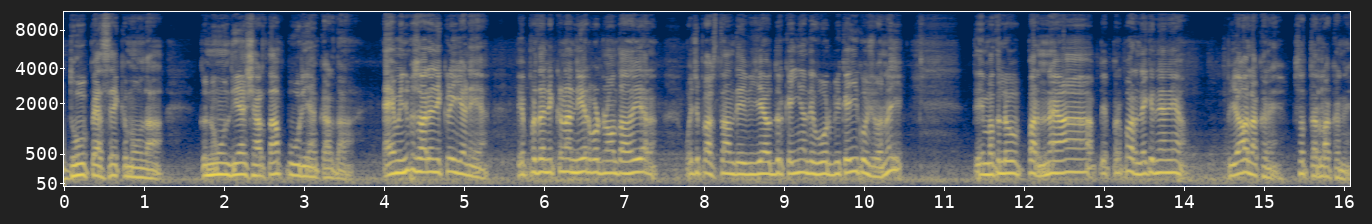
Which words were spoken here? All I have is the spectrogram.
ਦੋ ਪੈਸੇ ਕਮਾਉਂਦਾ, ਕਾਨੂੰਨ ਦੀਆਂ ਸ਼ਰਤਾਂ ਪੂਰੀਆਂ ਕਰਦਾ, ਐਵੇਂ ਨਹੀਂ ਵੀ ਸਾਰੇ ਨਿਕਲ ਹੀ ਜਾਣੇ ਆ। ਪੇਪਰ ਦਾ ਨਿਕਲਣਾ ਨੀਅਰ ਅਬਾਊਟ 9-10000 ਉਹ ਚ ਪਾਕਿਸਤਾਨ ਦੇ ਵੀ ਆ, ਉਧਰ ਕਈਆਂ ਦੇ ਹੋਰ ਵੀ ਕਈ ਕੁਝ ਵਾ ਨਾ ਜੀ। ਤੇ ਮਤਲਬ ਭਰਨਾ ਪੇਪਰ ਭਰਨੇ ਕਿੰਨੇ ਨੇ ਆ? 50 ਲੱਖ ਨੇ 70 ਲੱਖ ਨੇ।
